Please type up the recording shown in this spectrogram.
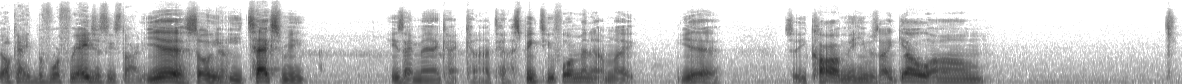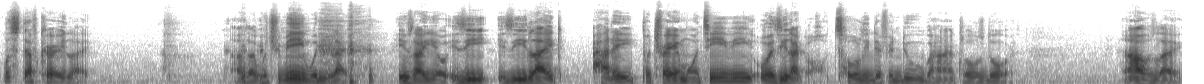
okay before free agency started. Yeah, so he, Okay. he texts me. He's like, man, can, can, I, can I speak to you for a minute? I'm like, yeah. So he called me. He was like, yo, um, what's Steph Curry like? I was like, what you mean? What he like? He was like, yo, is he is he like how they portray him on TV, or is he like a totally different dude behind closed doors? And I was like,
